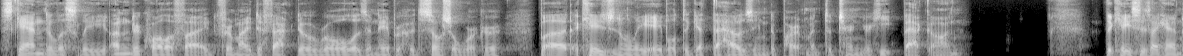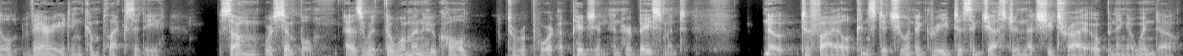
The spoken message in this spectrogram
scandalously underqualified for my de facto role as a neighborhood social worker, but occasionally able to get the housing department to turn your heat back on. The cases I handled varied in complexity. Some were simple, as with the woman who called to report a pigeon in her basement. Note to file constituent agreed to suggestion that she try opening a window.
